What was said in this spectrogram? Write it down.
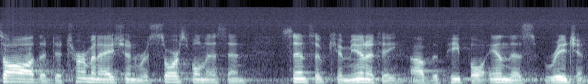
saw the determination, resourcefulness, and sense of community of the people in this region.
